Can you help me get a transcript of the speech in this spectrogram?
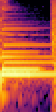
you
